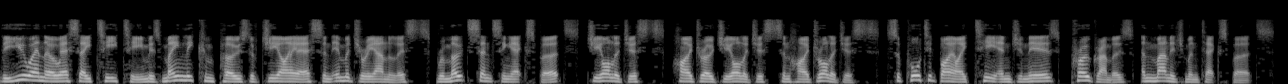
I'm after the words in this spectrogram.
The UNOSAT team is mainly composed of GIS and imagery analysts, remote sensing experts, geologists, hydrogeologists and hydrologists, supported by IT engineers, programmers, and management experts.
